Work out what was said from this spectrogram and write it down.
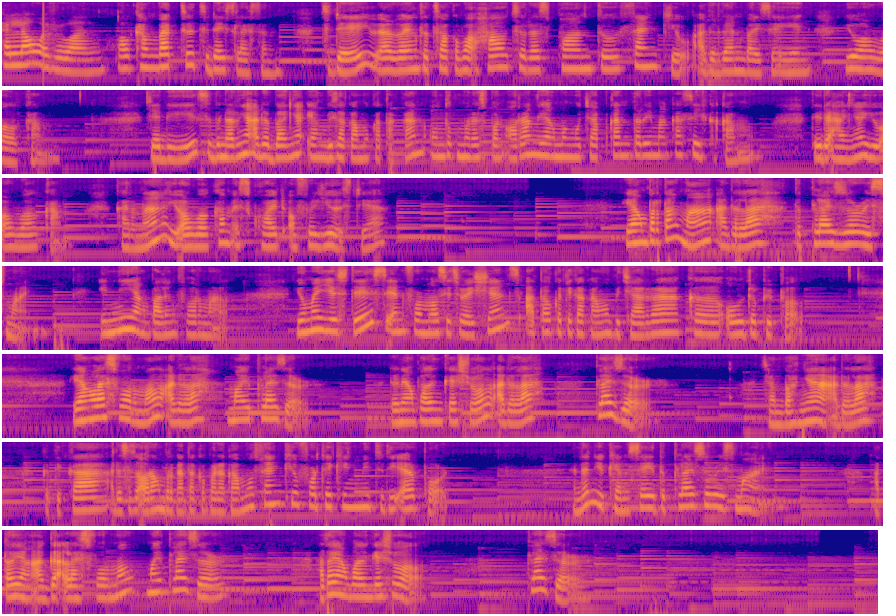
Hello everyone, welcome back to today's lesson. Today we are going to talk about how to respond to thank you other than by saying you are welcome. Jadi, sebenarnya ada banyak yang bisa kamu katakan untuk merespon orang yang mengucapkan terima kasih ke kamu. Tidak hanya you are welcome, karena you are welcome is quite overused ya. Yang pertama adalah the pleasure is mine. Ini yang paling formal. You may use this in formal situations atau ketika kamu bicara ke older people. Yang less formal adalah my pleasure. Dan yang paling casual adalah pleasure. Contohnya adalah ketika ada seseorang berkata kepada kamu, "Thank you for taking me to the airport." And then you can say, "The pleasure is mine." Atau yang agak less formal, "My pleasure." Atau yang paling casual, "Pleasure."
